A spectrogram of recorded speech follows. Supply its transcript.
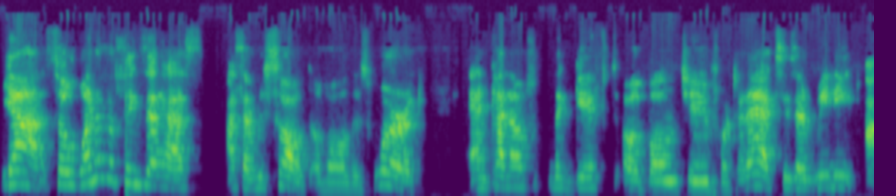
Yeah so one of the things that has as a result of all this work and kind of the gift of volunteering for TEDx is that really I,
